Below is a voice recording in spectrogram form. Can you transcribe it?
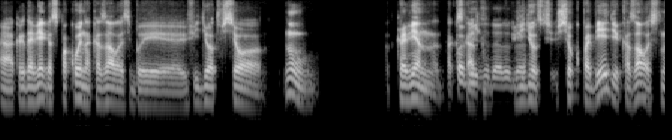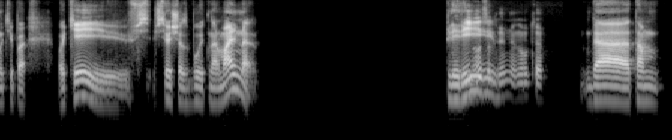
а, когда Вега спокойно, казалось бы, ведет все, ну, откровенно, так победе, скажем, да, да, ведет да. все к победе, казалось, ну, типа, окей, все сейчас будет нормально, Плери... минуты. Да, там...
